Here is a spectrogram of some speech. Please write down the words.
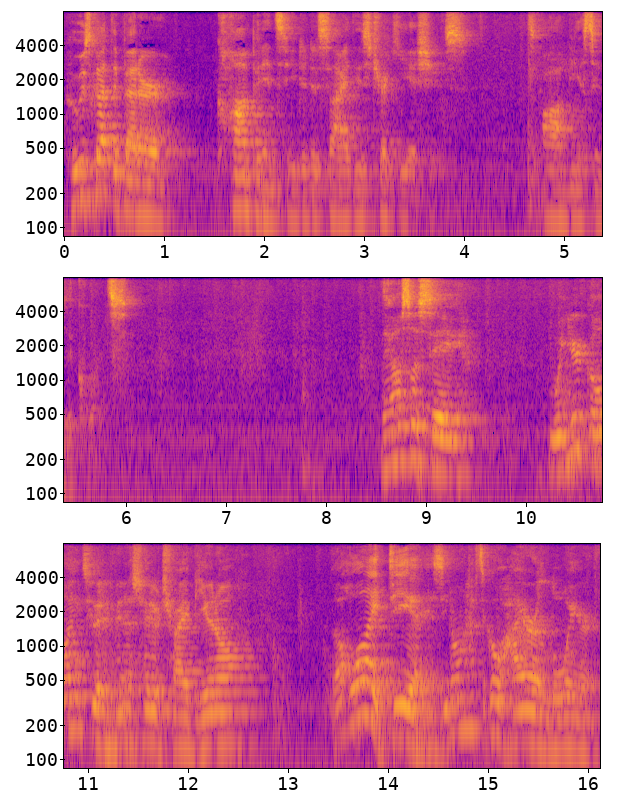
who's got the better competency to decide these tricky issues? It's obviously the courts. They also say when you're going to an administrative tribunal, the whole idea is you don't have to go hire a lawyer.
